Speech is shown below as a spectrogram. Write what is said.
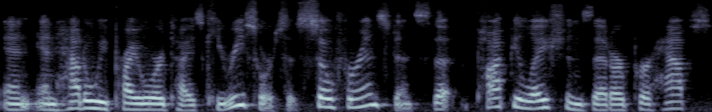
and, and how do we prioritize key resources? So, for instance, the populations that are perhaps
